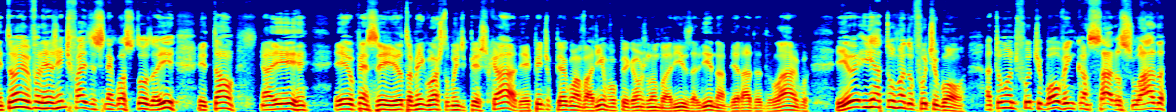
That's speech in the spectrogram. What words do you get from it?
Então eu falei, a gente faz esse negócio todo aí e tal. Aí eu pensei, eu também gosto muito de pescar. De repente eu pego uma varinha, vou pegar uns lambaris ali na beirada do lago. E, eu, e a turma do futebol. A turma de futebol vem cansada, suada,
